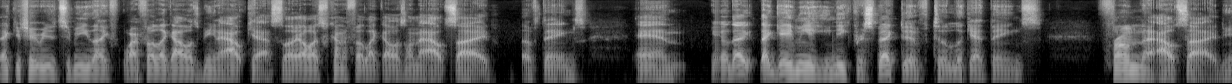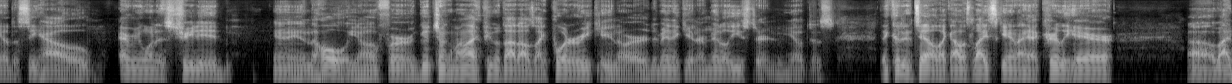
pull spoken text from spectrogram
that contributed to me like where I felt like I was being an outcast. So I always kind of felt like I was on the outside of things, and you know that that gave me a unique perspective to look at things from the outside. You know, to see how everyone is treated in, in, the whole. You know, for a good chunk of my life, people thought I was like Puerto Rican or Dominican or Middle Eastern. You know, just they couldn't tell. Like I was light skinned, I had curly hair. Um, I,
